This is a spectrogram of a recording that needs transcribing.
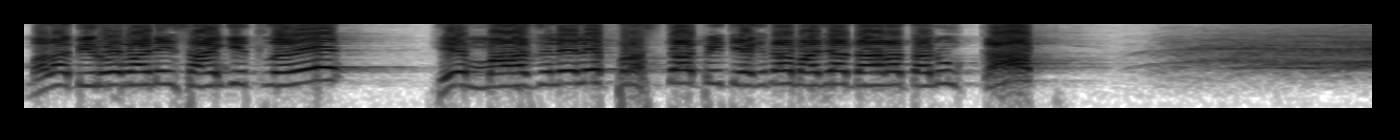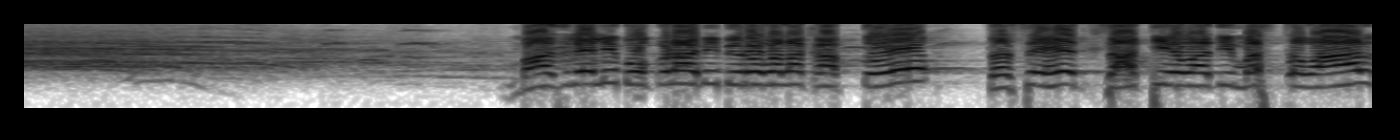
मला बिरोबाने सांगितलंय हे माजलेले प्रस्थापित एकदा माझ्या दारात आणून काप. माजलेली बोकडं आम्ही बिरोबाला कापतो. तसे हे जातीयवादी मस्तवाल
